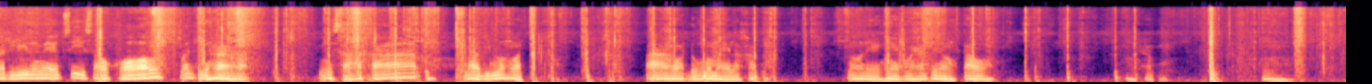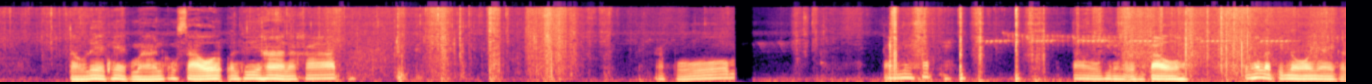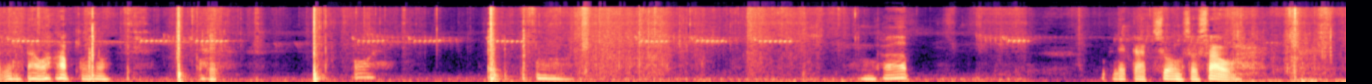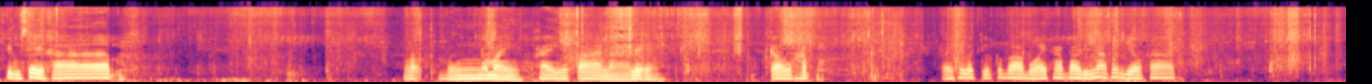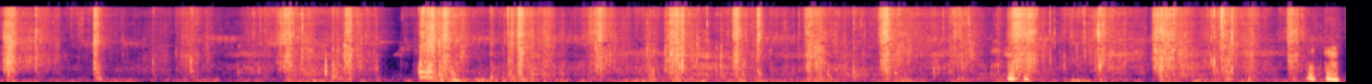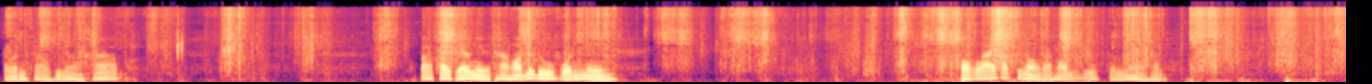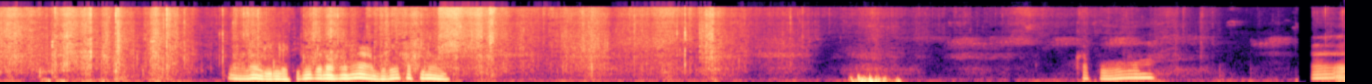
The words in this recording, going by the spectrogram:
วัสดีแม่แม่เอฟซีเสาของวันที่ห้ามีสาครับบ่าวดินมาหอดปลาหอดดงมาใหม่แล้วครับนอเล็กแหกหมาพี่หนองเตาครับเตาเลขแหกหมานของเสาวันที่ห้านะครับ ครับผมเตานี่ครับ เตาพี่น้องเอินเตาเป็นท่าไหร่เป็นนอใหญ่กับเอินเตาครับพี่น้อง โอ้ยอืม ครับบรรยากาศช่วงเศร้าๆริมเซ่ครับเลาะเบิงน้ำใหม่ไผ่ปลาหนาเลยเก่าครับ ไปคนละจุดก็บ้าบอยครับบ้าดีมากคนเดียวครับ บรรยากาศตอนเช้าพี่น้องครับปลาไฟแถวนี่ทางฮอตฤดูฝนนี่ออกร้ายครับพี่น้องทางฮอตฤดูฝนแน่ครับนอนนั่งดินเลยทีนี้ก็นอนงามๆไปเลยครับพี่น้องครับผม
